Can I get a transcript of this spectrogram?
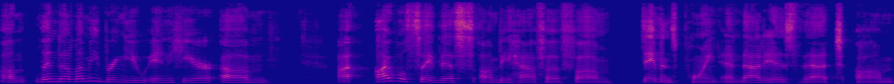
Um, Linda, let me bring you in here. Um, I, I, will say this on behalf of um, Damon's point, and that is that um,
